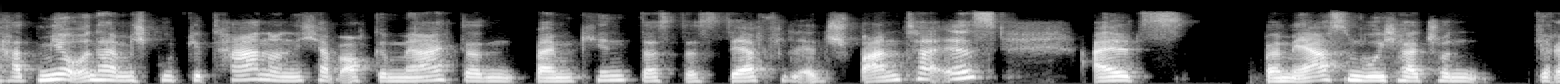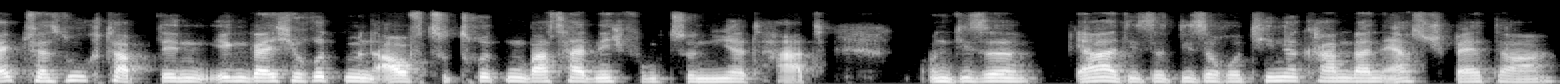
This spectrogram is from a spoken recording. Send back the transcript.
hat mir unheimlich gut getan und ich habe auch gemerkt dann beim Kind, dass das sehr viel entspannter ist als beim ersten, wo ich halt schon direkt versucht habe, den irgendwelche Rhythmen aufzudrücken, was halt nicht funktioniert hat. Und diese, ja, diese, diese Routine kam dann erst später.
